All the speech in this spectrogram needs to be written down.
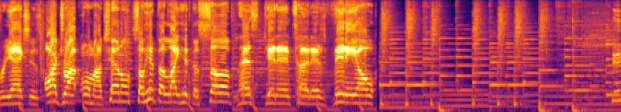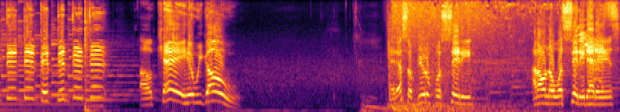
reactions are dropped on my channel, so hit the like, hit the sub. Let's get into this video. Okay, here we go. Hey, that's a beautiful city. I don't know what city that is.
